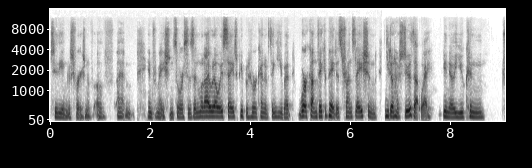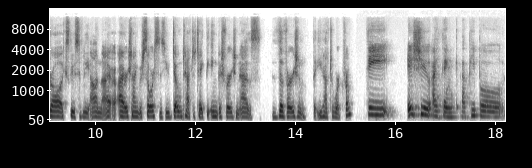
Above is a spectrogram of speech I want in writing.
to the English version of, of um, information sources. And what I would always say to people who are kind of thinking about work on Wikipedia's translation, you don't have to do it that way. You know, you can draw exclusively on I- Irish language sources. You don't have to take the English version as the version that you have to work from. The issue I think that people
